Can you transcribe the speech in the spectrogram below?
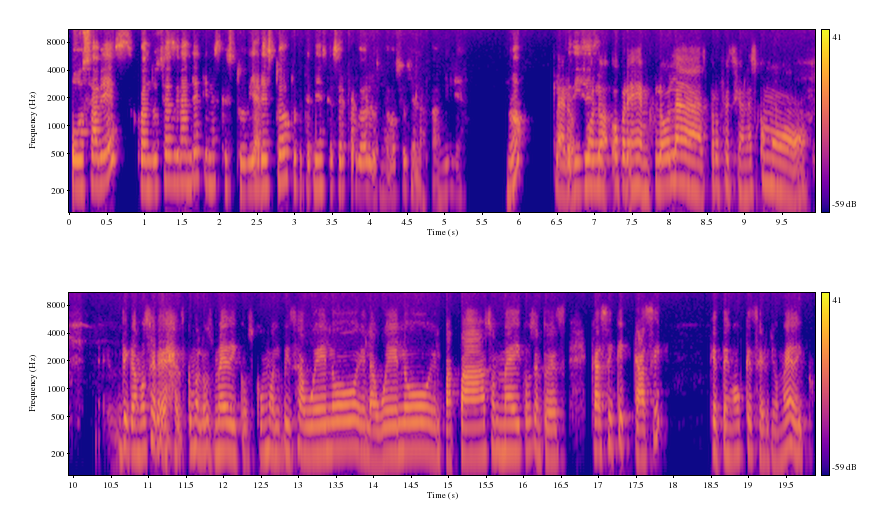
O sabes, cuando seas grande tienes que estudiar esto porque te tienes que hacer cargo de los negocios de la familia, ¿no? Claro, o, por ejemplo las profesiones como, digamos, heredas como los médicos, como el bisabuelo, el abuelo, el papá son médicos, entonces casi que casi que tengo que ser yo médico.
